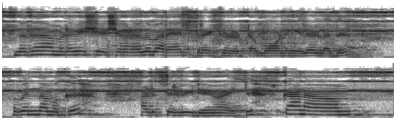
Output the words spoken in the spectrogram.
ഇന്നത്തെ നമ്മുടെ വിശേഷങ്ങളെന്ന് പറയാൻ ഇത്രയൊക്കെ ഉള്ളൂ കേട്ടോ മോർണിംഗിലുള്ളത് അപ്പം നമുക്ക് അടുത്തൊരു വീഡിയോയുമായിട്ട് കാണാം.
